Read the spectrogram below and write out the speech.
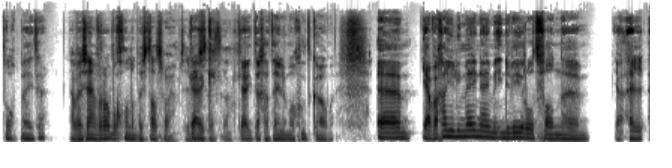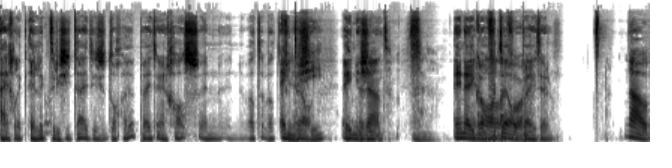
Toch, Peter? Nou, we zijn vooral begonnen bij stadswarmte. Dus kijk, dat, uh... kijk, dat gaat helemaal goed komen. Um, ja, we gaan jullie meenemen in de wereld van uh, ja, eigenlijk elektriciteit is het toch, hè, Peter? En gas en, en wat, wat Energie. Vertel. Energie. Inderdaad. En, uh, Eneco, vertel vormen. Peter. Nou,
